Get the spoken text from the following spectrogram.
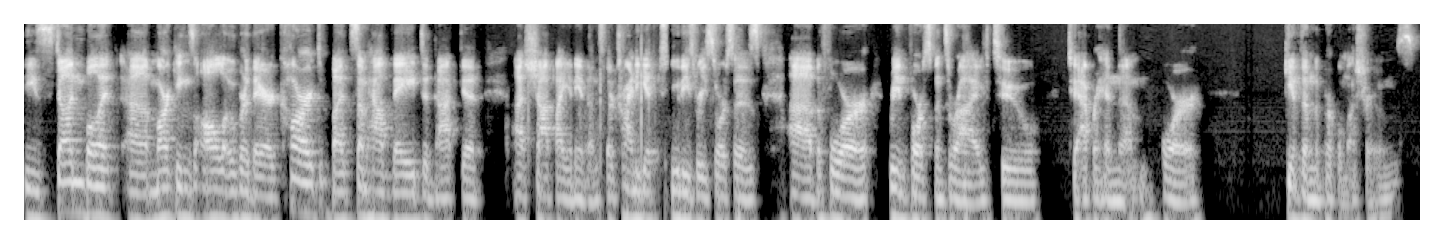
these stun bullet uh, markings all over their cart, but somehow they did not get uh, shot by any of them. So they're trying to get to these resources uh, before reinforcements arrive to to apprehend them or give them the purple mushrooms.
